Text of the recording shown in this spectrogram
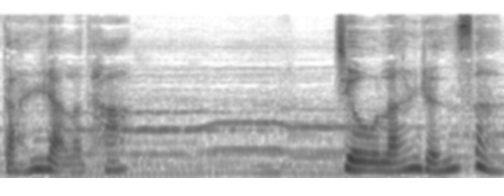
感染了他。酒阑人散，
